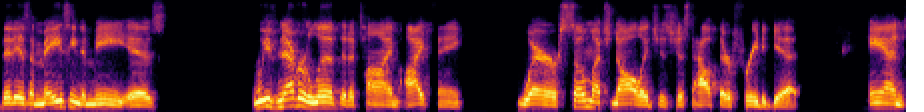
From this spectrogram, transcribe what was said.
that is amazing to me is we've never lived at a time, I think, where so much knowledge is just out there free to get. And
